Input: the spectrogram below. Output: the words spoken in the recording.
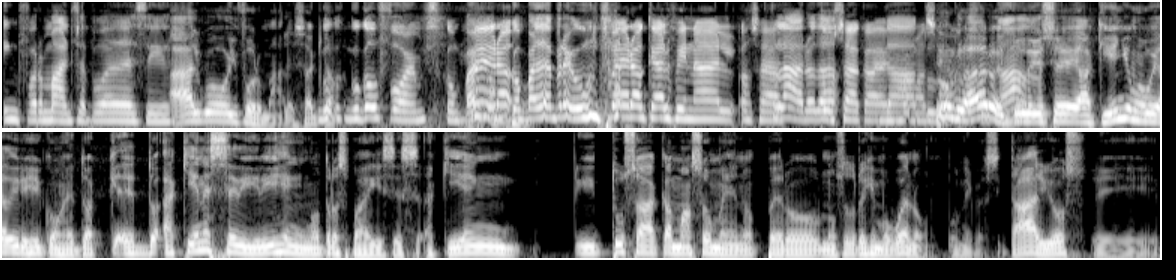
informal, se puede decir. Algo informal, exacto. Google Forms, con par, de preguntas. Pero que al final, o sea, Claro, tú da- sacas da información. No, claro, y tú dices, ¿a quién yo me voy a dirigir con esto? ¿A, qué- a quiénes se dirigen en otros países? ¿A quién? Y tú sacas más o menos, pero nosotros dijimos, bueno, universitarios, eh,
